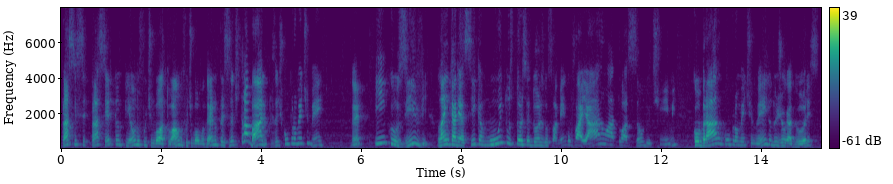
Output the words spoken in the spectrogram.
Para ser campeão no futebol atual, no futebol moderno, precisa de trabalho, precisa de comprometimento. Né? Inclusive, lá em Cariacica, muitos torcedores do Flamengo vaiaram a atuação do time, cobraram comprometimento dos jogadores,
